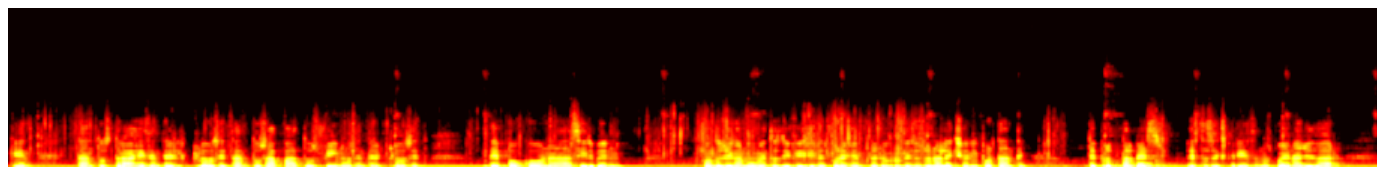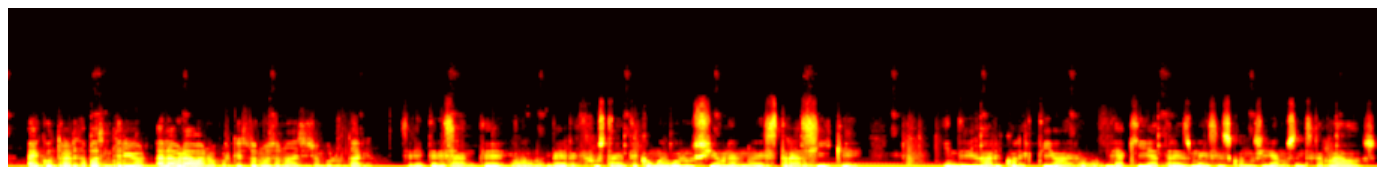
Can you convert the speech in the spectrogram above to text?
Que tantos trajes entre el closet, tantos zapatos finos entre el closet, de poco o nada sirven cuando llegan momentos difíciles, por ejemplo, yo creo que eso es una lección importante. De pronto tal vez estas experiencias nos pueden ayudar a encontrar esa paz interior a la brava, ¿no? Porque esto no es una decisión voluntaria. Sería interesante ver justamente cómo evoluciona nuestra psique individual y colectiva de aquí a tres meses cuando sigamos encerrados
